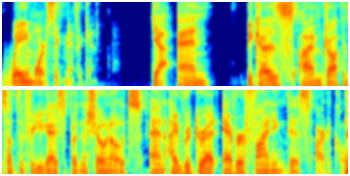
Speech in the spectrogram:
way more significant Yeah. And because I'm dropping something for you guys to put in the show notes, and I regret ever finding this article.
